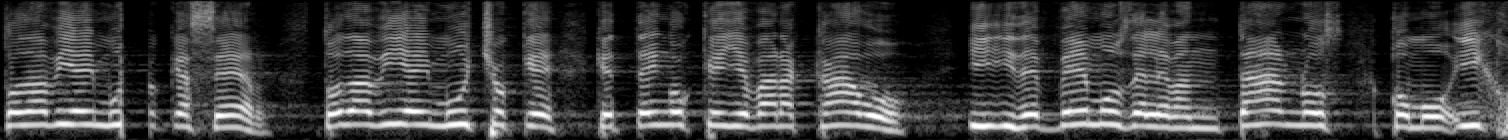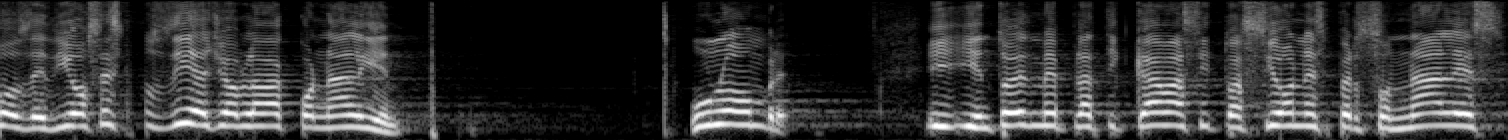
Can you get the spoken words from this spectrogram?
Todavía hay mucho que hacer. Todavía hay mucho que, que tengo que llevar a cabo y, debemos de levantarnos como hijos de Dios. Estos días yo hablaba con alguien, un hombre, y, entonces me platicaba situaciones personales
